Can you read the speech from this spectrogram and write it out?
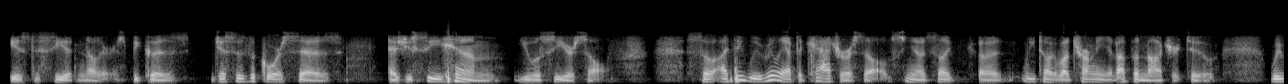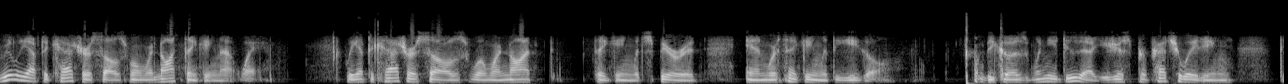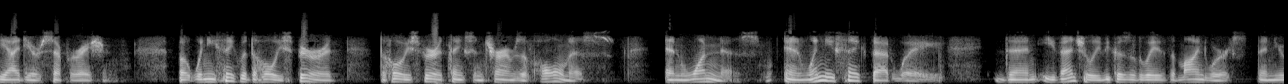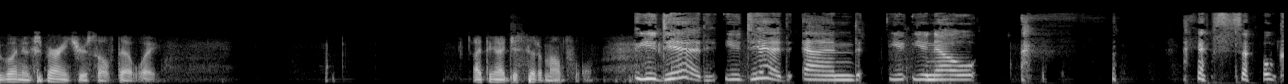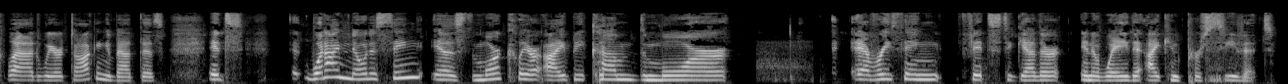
is to see it in others, because just as the Course says, as you see Him, you will see yourself. So I think we really have to catch ourselves. You know, it's like uh, we talk about turning it up a notch or two. We really have to catch ourselves when we're not thinking that way. We have to catch ourselves when we're not thinking with spirit and we're thinking with the ego. Because when you do that, you're just perpetuating the idea of separation. But when you think with the Holy Spirit, the Holy Spirit thinks in terms of wholeness and oneness. And when you think that way, then eventually, because of the way that the mind works, then you're going to experience yourself that way. I think I just said a mouthful. You did. You did. And you you know I'm so glad we're talking about this. It's what I'm noticing is the more clear I become, the more everything fits together in a way that I can perceive it.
